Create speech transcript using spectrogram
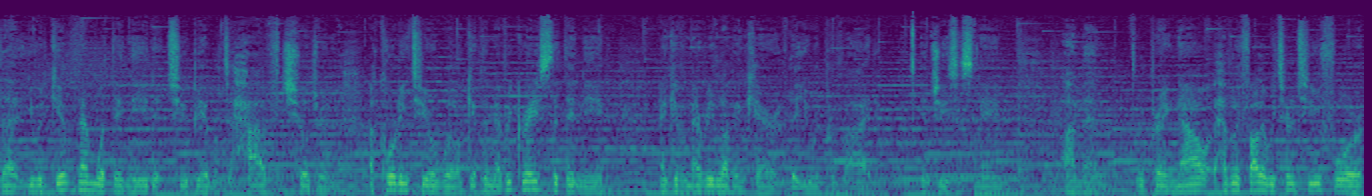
that you would give them what they need to be able to have children according to your will. Give them every grace that they need and give them every loving care that you would provide. In Jesus' name, Amen. We're praying now. Heavenly Father, we turn to you for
